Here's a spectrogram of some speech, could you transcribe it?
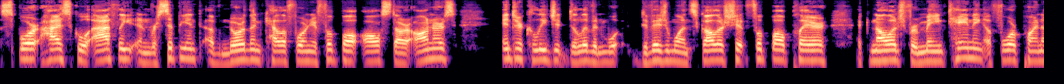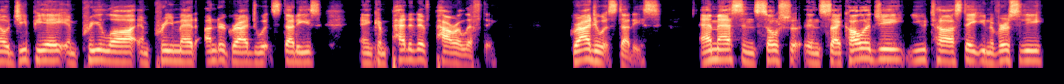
sport high school athlete and recipient of Northern California Football All Star honors, intercollegiate Division One scholarship football player, acknowledged for maintaining a 4.0 GPA in pre-law and pre-med undergraduate studies and competitive powerlifting. Graduate studies, MS in social in psychology, Utah State University,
